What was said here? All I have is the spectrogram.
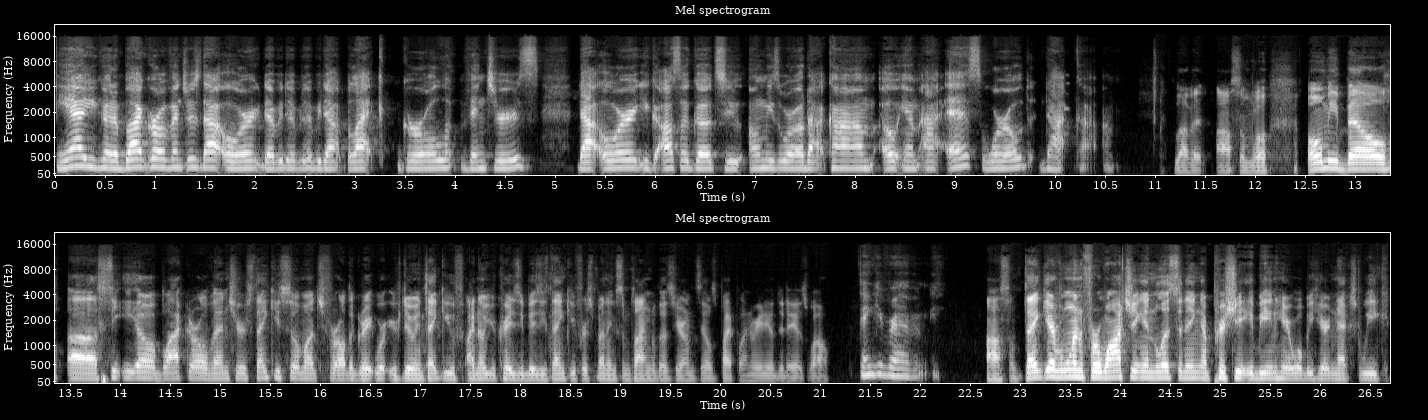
Yeah, you can go to blackgirlventures.org, www.blackgirlventures.org. You can also go to omisworld.com, O M I S world.com. Love it. Awesome. Well, Omi Bell, uh, CEO of Black Girl Ventures, thank you so much for all the great work you're doing. Thank you. I know you're crazy busy. Thank you for spending some time with us here on Sales Pipeline Radio today as well. Thank you for having me. Awesome. Thank you everyone for watching and listening. Appreciate you being here. We'll be here next week,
